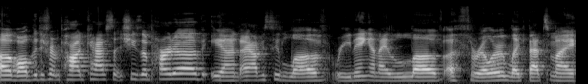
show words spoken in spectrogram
of all the different podcasts that she's a part of and I obviously love reading and I love a thriller. Like that's my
